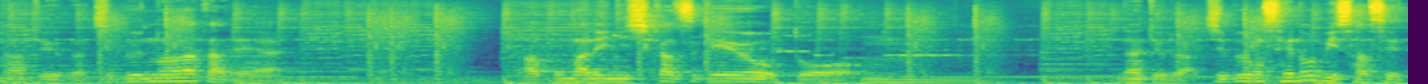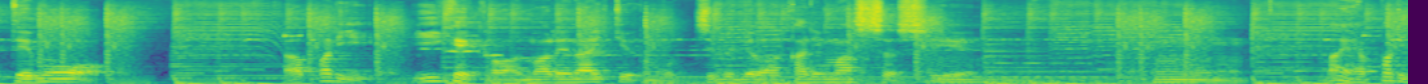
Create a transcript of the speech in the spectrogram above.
なんていうか自分の中で憧れに近づけようと、なんていうか自分を背伸びさせてもやっぱりいい結果は生まれないっていうのも自分で分かりましたし、うんまあやっぱり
